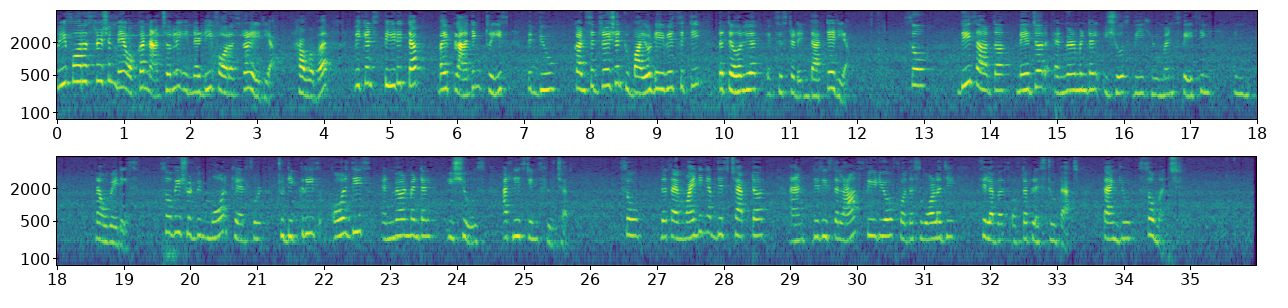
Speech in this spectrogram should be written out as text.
Reforestation may occur naturally in a deforested area. However, we can speed it up by planting trees with due consideration to biodiversity that earlier existed in that area. So, these are the major environmental issues we humans facing in nowadays. So we should be more careful to decrease all these environmental issues at least in future. So thus I am winding up this chapter and this is the last video for the zoology syllabus of the plus 2 batch. Thank you so much.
